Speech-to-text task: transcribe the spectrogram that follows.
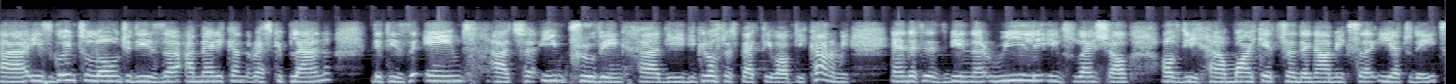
uh, he's going to launch this uh, American Rescue Plan that is aimed at improving uh, the, the growth perspective of the economy and that has been really influential of the market dynamics year to date.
